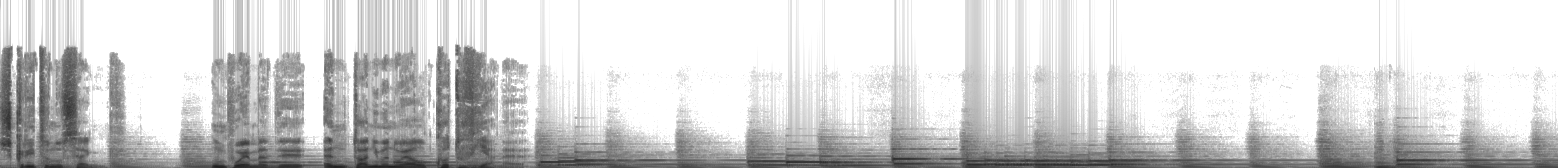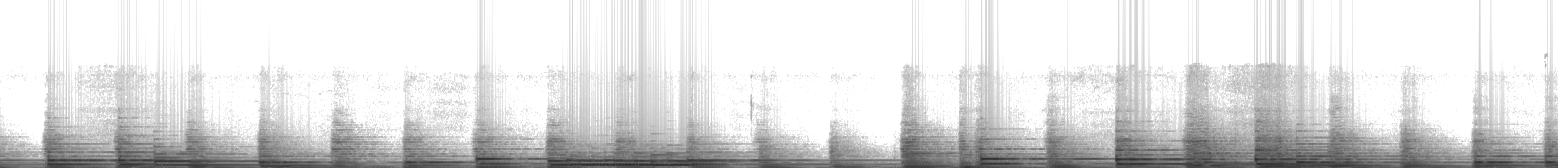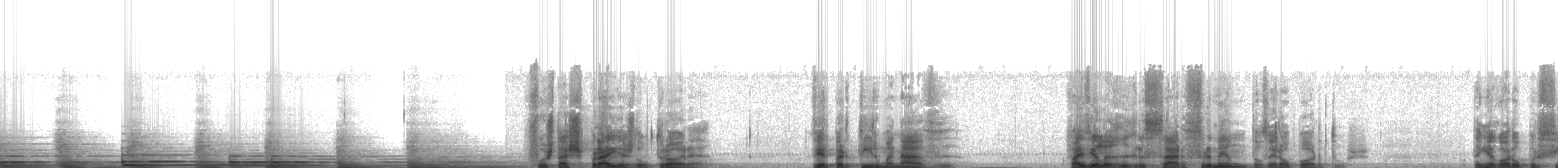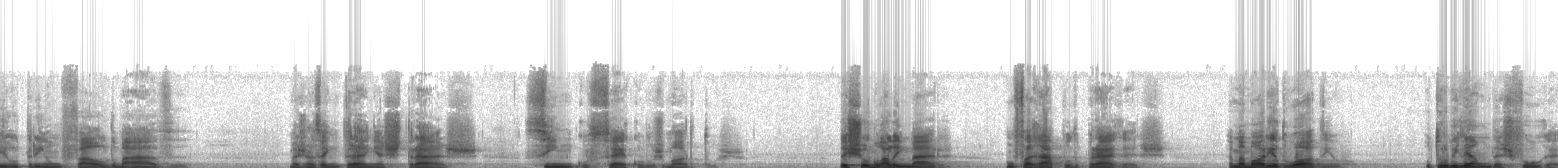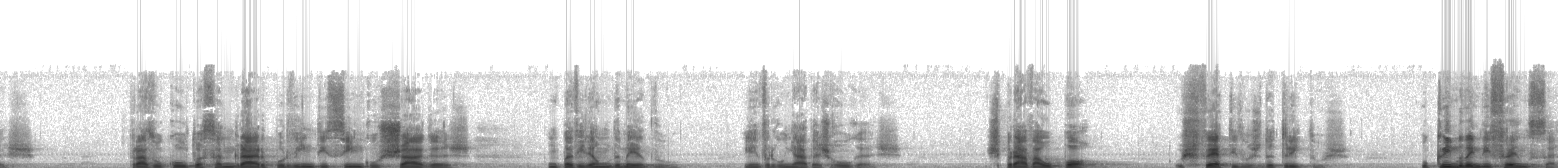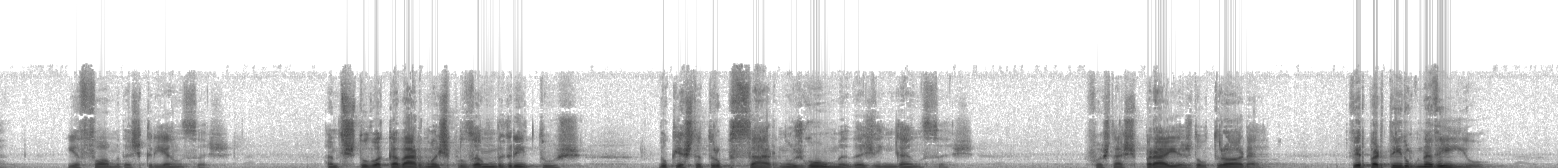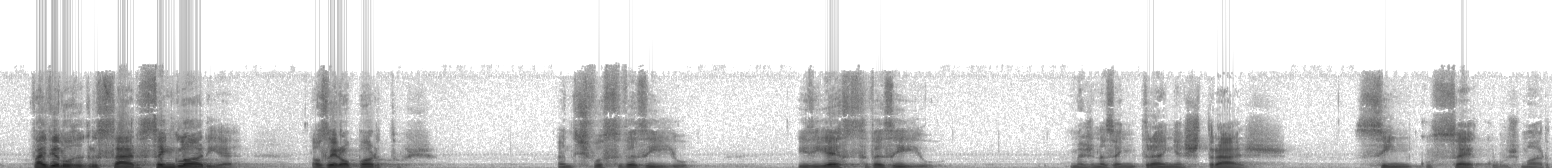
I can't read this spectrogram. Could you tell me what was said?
Escrito no Sangue. Um poema de António Manuel Cotoviana. Foste às praias de outrora, ver partir uma nave, vai vê-la regressar fermenta aos aeroportos. Tem agora o perfil triunfal de uma ave, mas nas entranhas traz cinco séculos mortos. Deixou no além-mar um farrapo de pragas, a memória do ódio, o turbilhão das fugas traz o culto a sangrar por vinte e cinco chagas, um pavilhão de medo e envergonhadas rugas. Esperava ao pó, os fétidos detritos, o crime da indiferença e a fome das crianças. Antes tudo acabar numa explosão de gritos do que este tropeçar nos gume das vinganças. Foste às praias de outrora, ver partir um navio, vai vê-lo regressar sem glória aos aeroportos. Antes fosse vazio e viesse vazio, mas nas entranhas traz cinco séculos mortos.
